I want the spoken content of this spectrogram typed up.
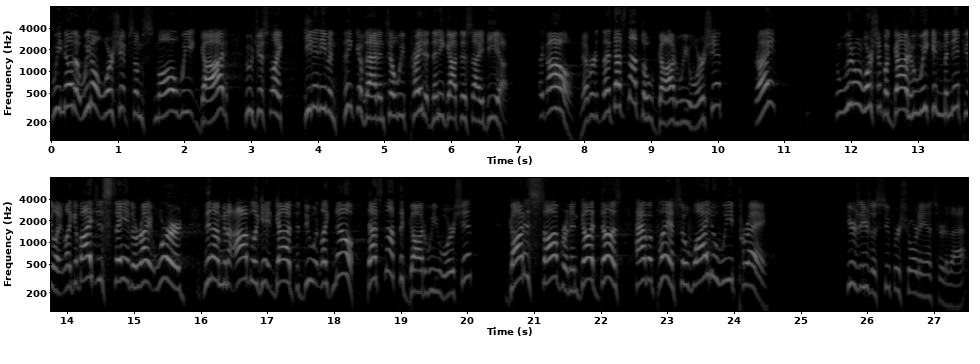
we know that we don't worship some small, weak God who just like, he didn't even think of that until we prayed it. Then he got this idea. Like, oh, never, that's not the God we worship, right? We don't worship a God who we can manipulate. Like, if I just say the right words, then I'm going to obligate God to do it. Like, no, that's not the God we worship. God is sovereign and God does have a plan. So, why do we pray? Here's, here's a super short answer to that.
